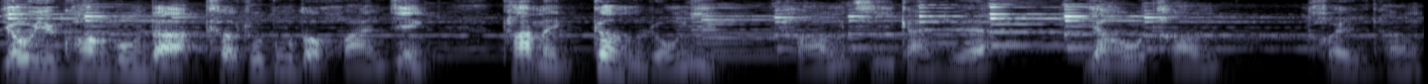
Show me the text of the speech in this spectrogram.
由于矿工的特殊工作环境，他们更容易长期感觉腰疼、腿疼。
